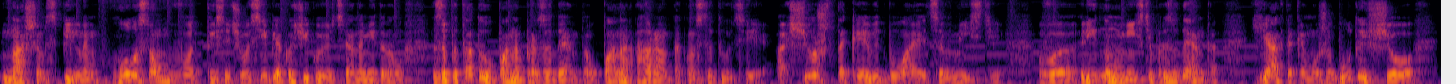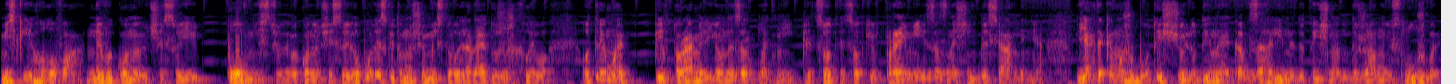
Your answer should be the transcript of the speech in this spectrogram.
нашим спільним голосом в тисячу осіб, як очікується на мітингу, запитати у пана президента, у пана гаранта конституції, а що ж таке відбувається в місті, в рідному місті президента? Як таке може бути, що міський голова, не виконуючи свої повністю, не виконуючи свої обов'язки, тому що місто виглядає дуже жахливо, отримує півтора мільйони зарплатні, 500% премії за значні досягнення. Як таке може бути, що людина, яка взагалі не дотична до державної служби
